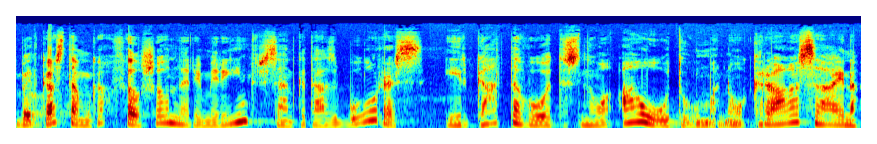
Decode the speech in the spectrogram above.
Bet kas tam gafelšonerim ir interesanti, ka tās būras ir gatavotas no auduma, no krāsaina.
